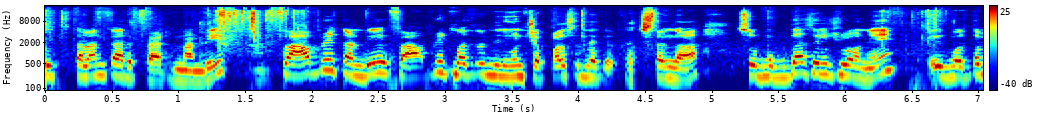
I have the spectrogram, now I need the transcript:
విత్ కలంకారీ ప్యాటర్న్ అండి. ఫ్యాబ్రిక్ అండి. ఫ్యాబ్రిక్ మాత్రం దీని గురించి చెప్పాల్సిందే ఖచ్చితంగా. సో ముగ్ధా సిల్క్లోనే ఇది మొత్తం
